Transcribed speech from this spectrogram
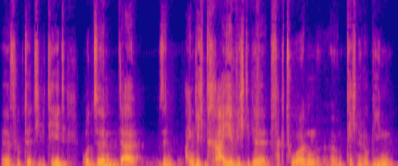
äh, Fluktuativität. Und ähm, da sind eigentlich drei wichtige Faktoren äh, und Technologien,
